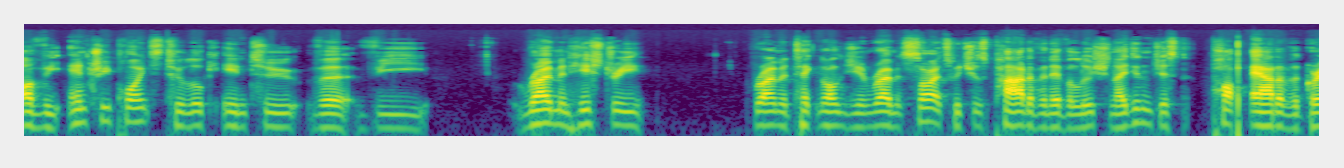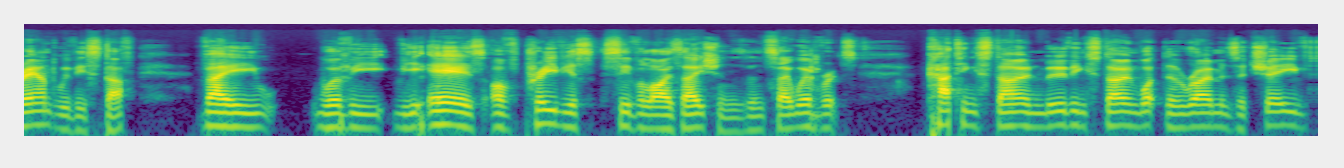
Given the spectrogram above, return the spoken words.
of the entry points to look into the the Roman history Roman technology and Roman science, which was part of an evolution. They didn't just pop out of the ground with this stuff. They were the, the heirs of previous civilizations. And so whether it's cutting stone, moving stone, what the Romans achieved,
